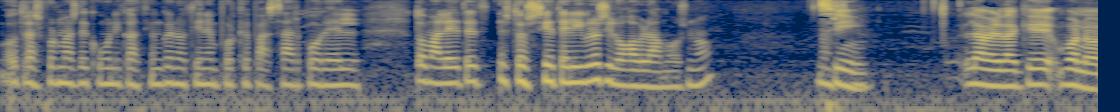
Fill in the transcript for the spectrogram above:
otras formas de comunicación que no tienen por qué pasar por el tómale te- estos siete libros y luego hablamos, ¿no? No sí. La verdad que, bueno,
